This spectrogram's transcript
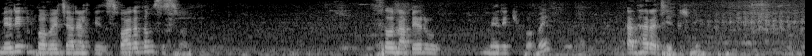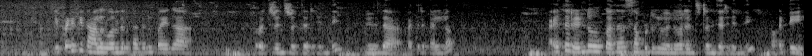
మేరీ కృపాబాయ్ ఛానల్కి స్వాగతం సుస్వాగతం. సో నా పేరు మేరీ కృపాబాయ్ కథా రచయిత్రిని. ఇప్పటికీ నాలుగు వందల కథలు పైగా ప్రచురించడం జరిగింది వివిధ పత్రికల్లో. అయితే రెండు కథా సంపుటులు వెలువరించడం జరిగింది. ఒకటి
